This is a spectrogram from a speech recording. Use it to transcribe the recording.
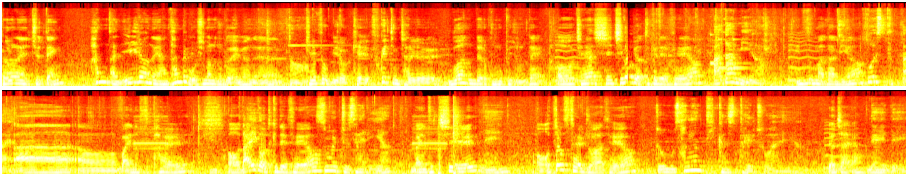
결혼해 주땡 한, 한 1년에 한 350만 원 정도 내면은 어. 계속 이렇게 소개팅 자리를 무한대로 공급해 주는데 어 재하 씨 직업이 어떻게 되세요? 마담이요. 무슨 마담이요? 호스트바요. 아, 어, 마이너스 8. 어, 나이가 어떻게 되세요? 22살이요. 마이너스 7. 네. 어, 어떤 스타일 좋아하세요? 좀 성형틱한 스타일 좋아해요. 여자요? 네네.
